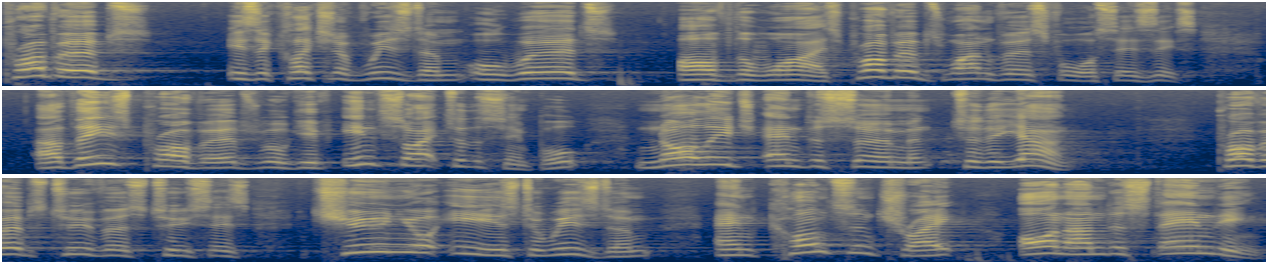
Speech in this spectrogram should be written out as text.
Proverbs is a collection of wisdom or words of the wise. Proverbs 1, verse 4 says this uh, These proverbs will give insight to the simple, knowledge and discernment to the young. Proverbs 2, verse 2 says, Tune your ears to wisdom and concentrate on understanding.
